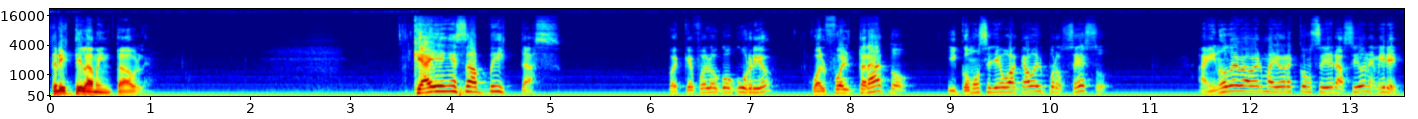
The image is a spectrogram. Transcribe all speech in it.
triste y lamentable. ¿Qué hay en esas vistas? Pues qué fue lo que ocurrió, cuál fue el trato y cómo se llevó a cabo el proceso. Ahí no debe haber mayores consideraciones. Mire,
